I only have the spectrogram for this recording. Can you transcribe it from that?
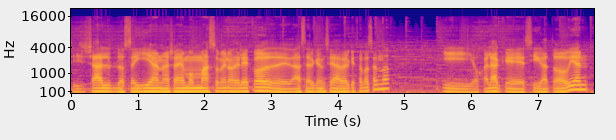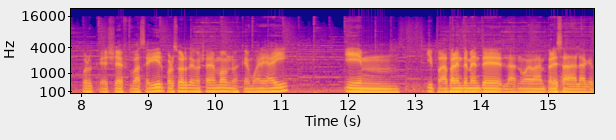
si ya lo seguían allá vemos más o menos de lejos, eh, acérquense a ver qué está pasando. Y ojalá que siga todo bien, porque Jeff va a seguir, por suerte, con Giant Bomb, no es que muere ahí. Y, mm, y pa- aparentemente la nueva empresa a la que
